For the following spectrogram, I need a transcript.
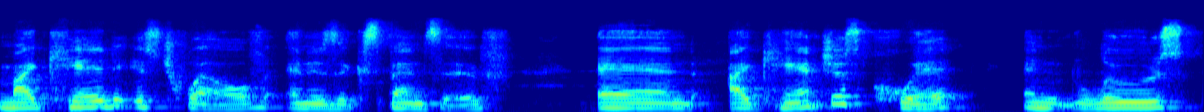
my kid is 12 and is expensive and i can't just quit and lose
